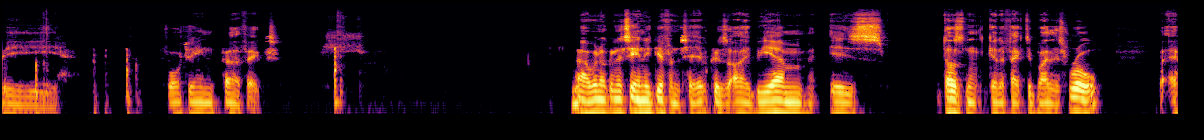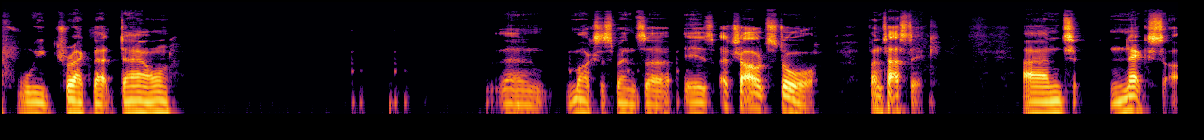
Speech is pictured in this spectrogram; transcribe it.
B14. Perfect. Now we're not going to see any difference here because IBM is doesn't get affected by this rule. But if we drag that down then Marks and Spencer is a child store. Fantastic. And next uh,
